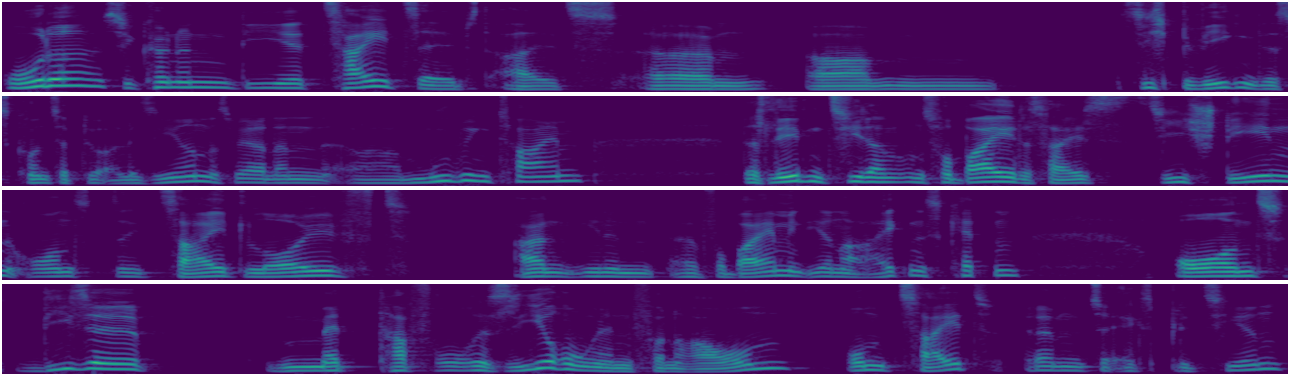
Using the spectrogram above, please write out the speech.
Oder Sie können die Zeit selbst als ähm, ähm, sich bewegendes konzeptualisieren. Das wäre dann äh, Moving Time. Das Leben zieht an uns vorbei. Das heißt, Sie stehen und die Zeit läuft an ihnen äh, vorbei mit ihren Ereignisketten. Und diese Metaphorisierungen von Raum, um Zeit ähm, zu explizieren,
